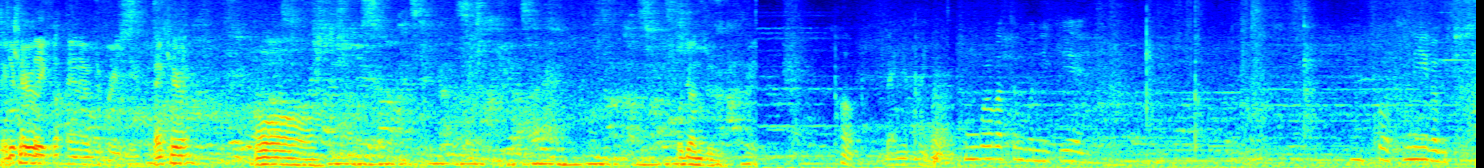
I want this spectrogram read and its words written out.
Thank you. Thank you. 와. 어디 앉을래? 펍 메뉴 프린트 동굴 같은 분위기에 그 분위기가 미쳤어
